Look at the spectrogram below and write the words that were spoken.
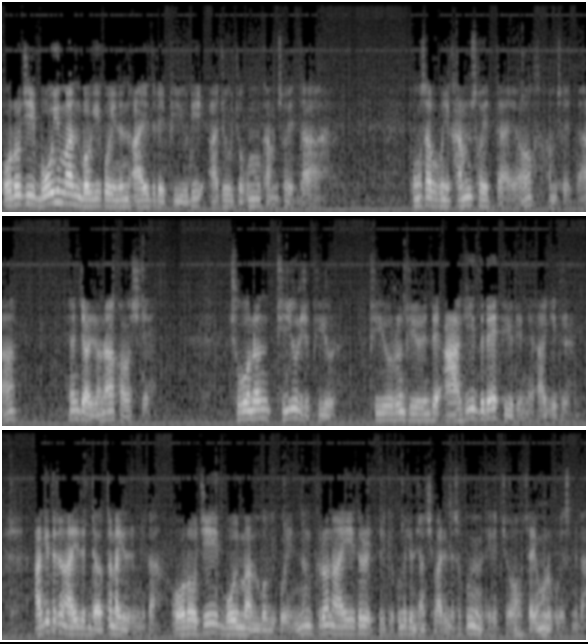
오로지 모유만 먹이고 있는 아이들의 비율이 아주 조금 감소했다. 동사 부분이 감소했다요. 감소했다. 현재 완료나 과거 시제. 주어는 비율이죠. 비율. 비율은 비율인데 아기들의 비율이네. 아기들. 아기들은 아이들인데 어떤 아기들입니까? 오로지 모유만 먹이고 있는 그런 아이들 이렇게 꾸며주는 장치 마련해서 꾸미면 되겠죠. 자, 영문을 보겠습니다.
